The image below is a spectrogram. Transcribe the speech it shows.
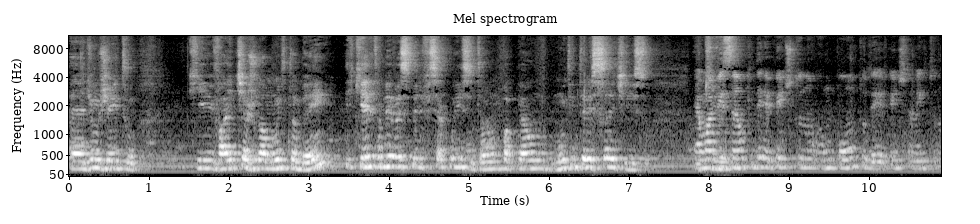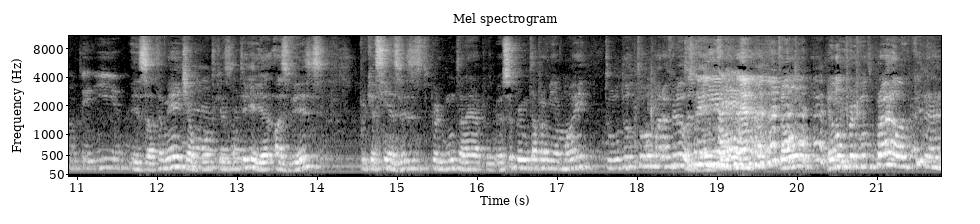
é, de um jeito que vai te ajudar muito também e que ele também vai se beneficiar com isso. Então, é um papel muito interessante isso. É uma Que- visão que de repente tu não, um ponto de repente também que tu não teria. Exatamente, é um ponto que eles não teriam. E às vezes, porque assim, às vezes tu pergunta, né? exemplo, Se eu perguntar pra minha mãe, tudo eu tô maravilhoso. Né? Então, então, eu não pergunto pra ela, porque, né?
